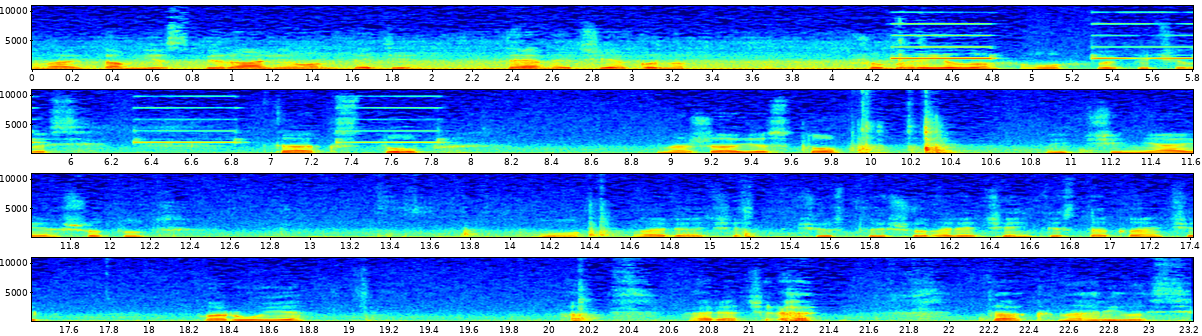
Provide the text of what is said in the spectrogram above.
Вона там є спіралі, вон ті тени, чи як воно, щоб гріло. О, виключилось. Так, стоп. Нажав я стоп. Відчиняю. Що тут? О, гаряче. Чувствую, що гаряченький стаканчик. Парує. А, гаряче. Так, нагрілося.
